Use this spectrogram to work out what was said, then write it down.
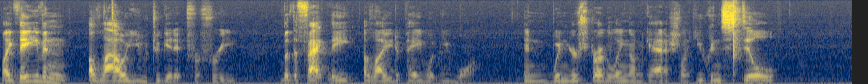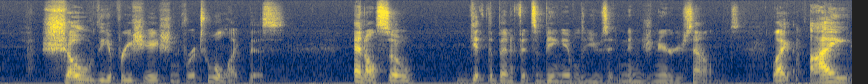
like they even allow you to get it for free, but the fact they allow you to pay what you want, and when you're struggling on cash, like you can still show the appreciation for a tool like this, and also get the benefits of being able to use it and engineer your sounds. Like I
